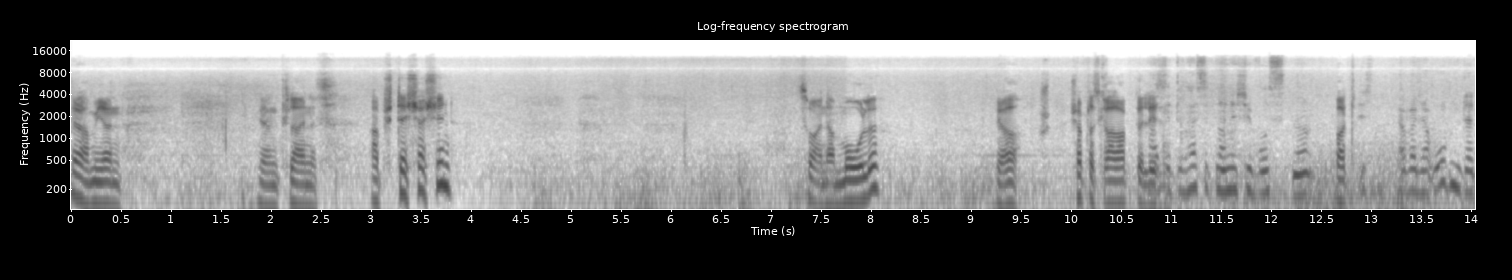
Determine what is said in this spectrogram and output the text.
Ja, haben hier ein, kleines Abstecherchen zu einer Mole. Ja, ich habe das gerade abgelesen. Also du hast es noch nicht gewusst, ne? Was? Aber da oben, das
